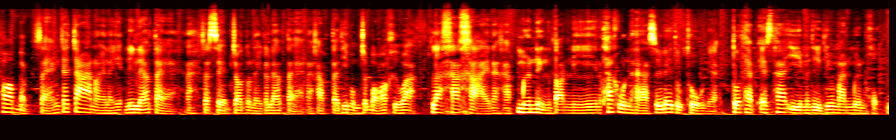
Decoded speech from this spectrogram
ชอบแบบแสงจ้าๆหน่อยอะไรเงี้ยนี่แล้วแต่จะเสพจอตัวไหนก็แล้วแต่นะครับแต่ที่ผมจะบอกก็คือว่าราคาขายนะครับมือหนึ่งตอนนี้ถ้าคุณหาซื้อได้ถูกๆเนี่ยตัวแท็บ S5e มันจะอยู่ที่ประมาณ 1 6 0 0 0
